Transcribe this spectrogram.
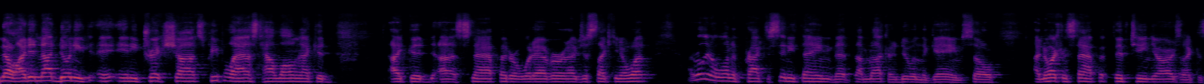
no, I did not do any any trick shots. People asked how long I could I could uh, snap it or whatever, and I just like you know what, I really don't want to practice anything that I'm not going to do in the game. So I know I can snap it 15 yards, and I can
